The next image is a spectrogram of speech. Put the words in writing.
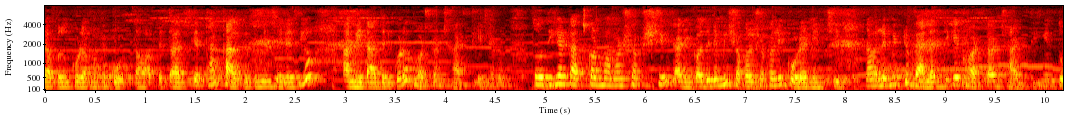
ডাবল করে আমাকে করতে হবে। তো আজকে থাক, কালকে তুমি ঝেড়ে দিও, আমি তাদের করে ঘরটা ঝাড় দিয়ে নেব। তো ওদিকের কাজকর্ম আমার সব শেষ, আর কদিন আমি সকাল সকালই করে নিচ্ছি। নাহলে আমি একটু বেলার দিকে ঘরটা ঝাড় দিই, কিন্তু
